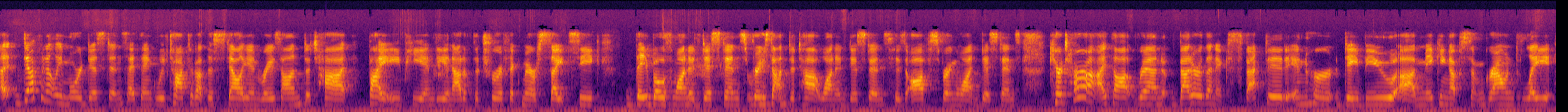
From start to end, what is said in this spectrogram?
Uh, definitely more distance. I think we've talked about the stallion Raison d'Etat by AP Indy and out of the terrific mare Sightseek they both wanted distance. Raison d'Etat wanted distance. His offspring want distance. Kertara, I thought, ran better than expected in her debut, uh, making up some ground late,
